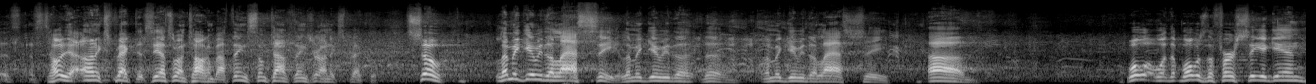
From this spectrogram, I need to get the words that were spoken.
I told you, unexpected. See, that's what I'm talking about. Things, sometimes things are unexpected. So let me give you the last C. Let me give you the, the let me give you the last C. Um, what, what, what was the first C again?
